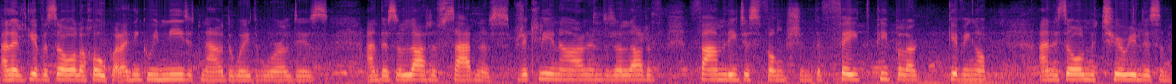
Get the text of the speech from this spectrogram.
and it'll give us all a hope. And I think we need it now, the way the world is. And there's a lot of sadness, particularly in Ireland. There's a lot of family dysfunction. The faith people are giving up, and it's all materialism.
